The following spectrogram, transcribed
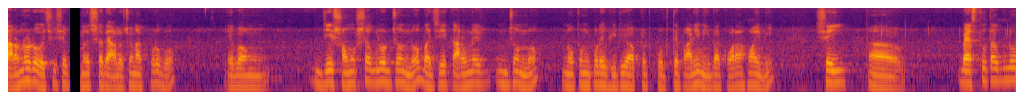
কারণও রয়েছে সেগুলোর সাথে আলোচনা করব এবং যে সমস্যাগুলোর জন্য বা যে কারণের জন্য নতুন করে ভিডিও আপলোড করতে পারিনি বা করা হয়নি, সেই ব্যস্ততাগুলো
